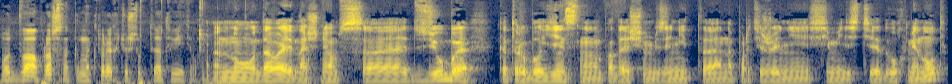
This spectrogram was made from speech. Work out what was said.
Вот два вопроса, на которые я хочу, чтобы ты ответил. Ну, давай начнем с э, Дзюбы, который был единственным нападающим «Зенита» на протяжении 72 минут.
